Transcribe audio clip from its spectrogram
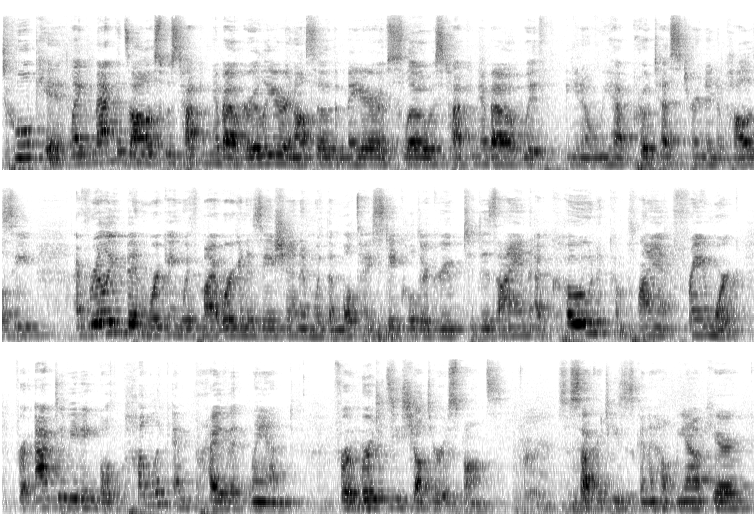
toolkit, like Matt Gonzalez was talking about earlier, and also the mayor of SLO was talking about with, you know, we have protests turned into policy. I've really been working with my organization and with a multi-stakeholder group to design a code-compliant framework for activating both public and private land for emergency shelter response. So Socrates is gonna help me out here.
